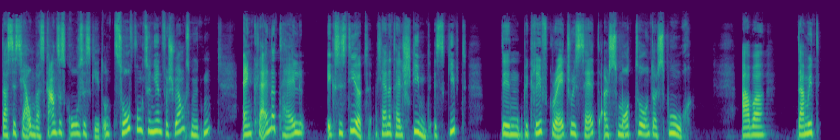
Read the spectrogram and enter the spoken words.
dass es ja um was ganzes Großes geht. Und so funktionieren Verschwörungsmythen. Ein kleiner Teil existiert, ein kleiner Teil stimmt. Es gibt den Begriff Great Reset als Motto und als Buch. Aber damit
